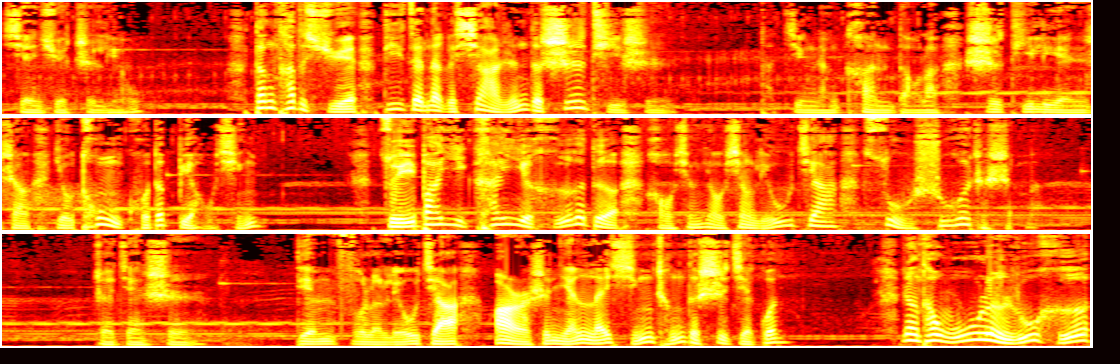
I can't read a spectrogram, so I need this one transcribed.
鲜血直流。当他的血滴在那个吓人的尸体时，竟然看到了尸体脸上有痛苦的表情，嘴巴一开一合的，好像要向刘家诉说着什么。这件事颠覆了刘家二十年来形成的世界观，让他无论如何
